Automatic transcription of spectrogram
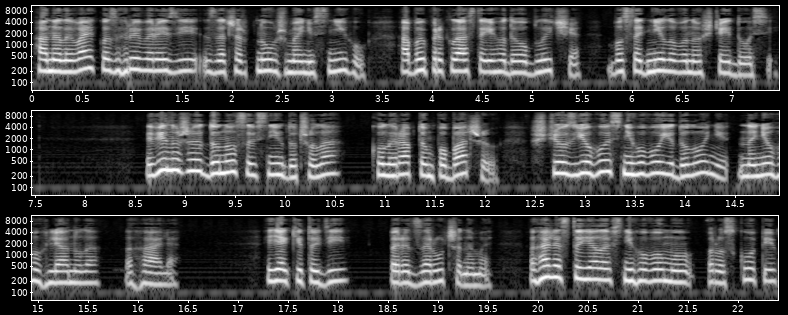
а наливайко з гриви резі зачерпнув жменю снігу, аби прикласти його до обличчя, бо садніло воно ще й досі. Він уже доносив сніг до чола, коли раптом побачив, що з його снігової долоні на нього глянула Галя. Як і тоді, перед зарученими, Галя стояла в сніговому розкопі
